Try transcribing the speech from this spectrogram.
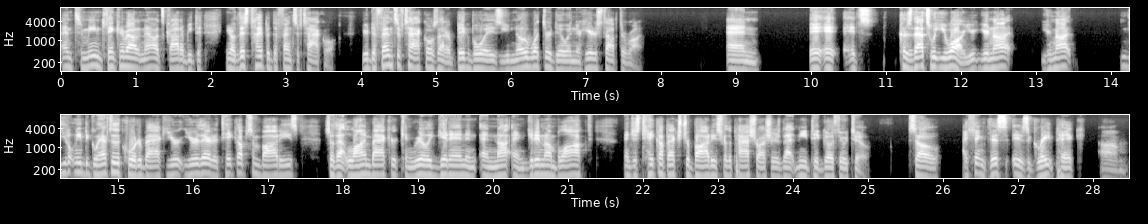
and to me, thinking about it now, it's got to be, you know, this type of defensive tackle your defensive tackles that are big boys, you know what they're doing. They're here to stop the run. And it, it it's because that's what you are. You're you're not you're not you don't need to go after the quarterback. You're you're there to take up some bodies so that linebacker can really get in and, and not and get in unblocked and just take up extra bodies for the pass rushers that need to go through too. So I think this is a great pick. Um,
